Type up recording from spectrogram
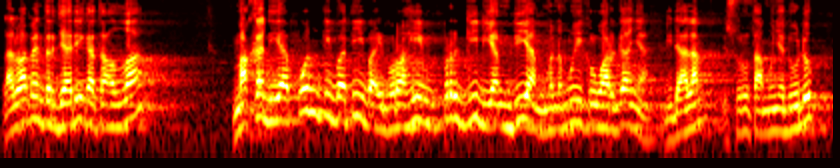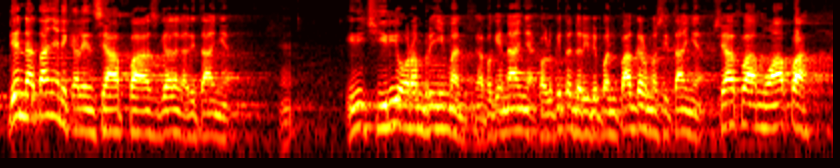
Lalu apa yang terjadi kata Allah? Maka dia pun tiba-tiba Ibrahim pergi diam-diam menemui keluarganya di dalam, disuruh tamunya duduk. Dia tidak tanya nih kalian siapa, segala nggak ditanya. Ini ciri orang beriman, nggak pakai nanya. Kalau kita dari depan pagar masih tanya, siapa, mau apa?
